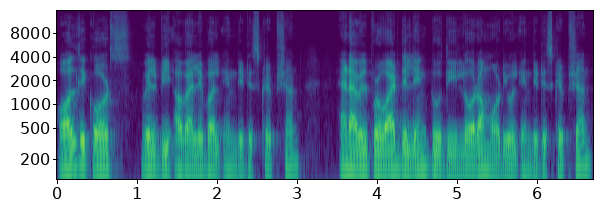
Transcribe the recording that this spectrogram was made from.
All the codes will be available in the description and I will provide the link to the LoRa module in the description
